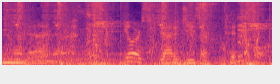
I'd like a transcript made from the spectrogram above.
Nah, nah, nah. Your strategies are pitiful.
